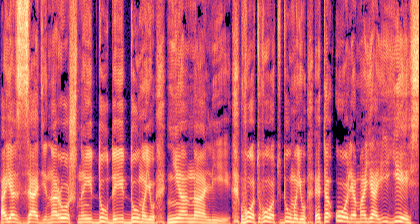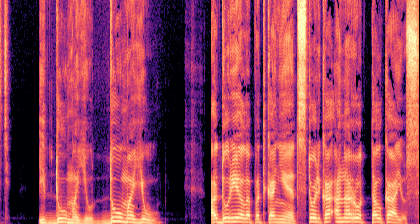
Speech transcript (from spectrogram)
а я сзади нарочно иду, да и думаю, не она ли? Вот-вот, думаю, это Оля моя и есть. И думаю, думаю. Одурела под конец, только о народ толкаюсь,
